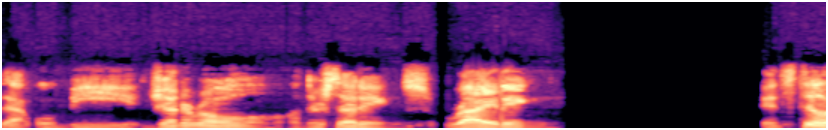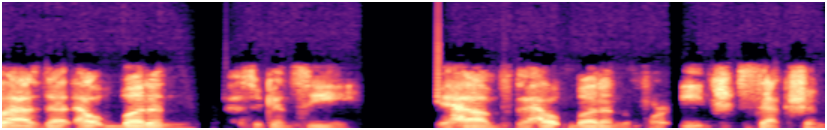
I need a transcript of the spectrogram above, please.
that will be general, under settings, writing. It still has that help button. As you can see, you have the help button for each section.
